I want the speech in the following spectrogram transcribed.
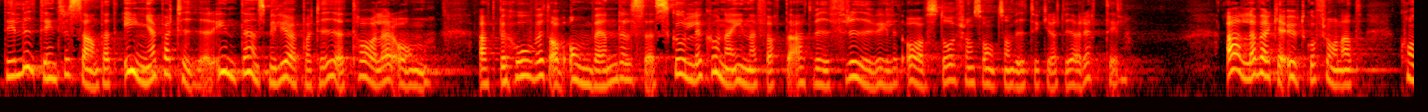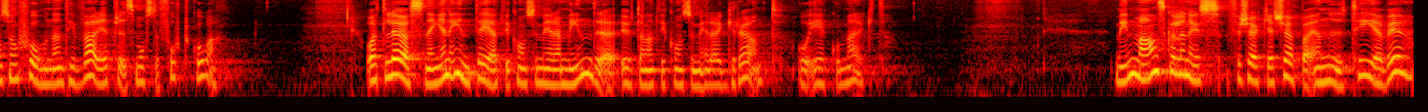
Det är lite intressant att inga partier, inte ens Miljöpartiet, talar om att behovet av omvändelse skulle kunna innefatta att vi frivilligt avstår från sånt som vi tycker att vi har rätt till. Alla verkar utgå från att konsumtionen till varje pris måste fortgå. Och att lösningen inte är att vi konsumerar mindre, utan att vi konsumerar grönt och ekomärkt. Min man skulle nyss försöka köpa en ny tv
